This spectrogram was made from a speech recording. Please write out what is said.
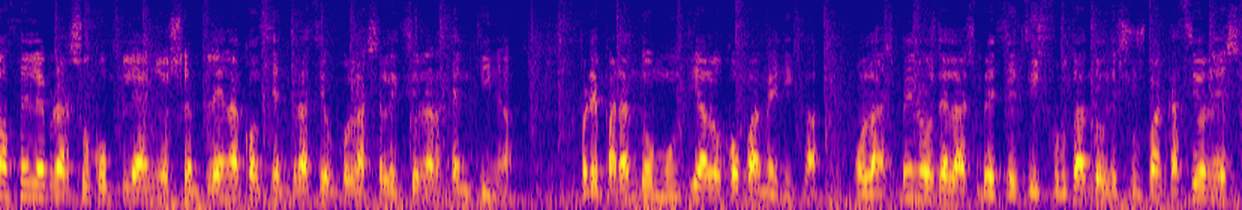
a celebrar su cumpleaños en plena concentración con la selección argentina, preparando un Mundial o Copa América, o las menos de las veces disfrutando de sus vacaciones,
